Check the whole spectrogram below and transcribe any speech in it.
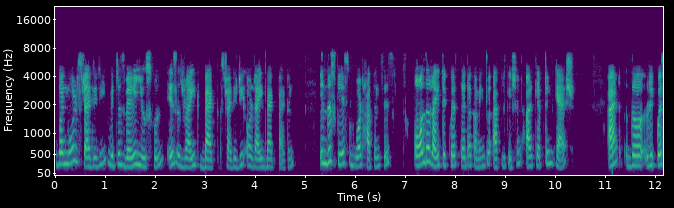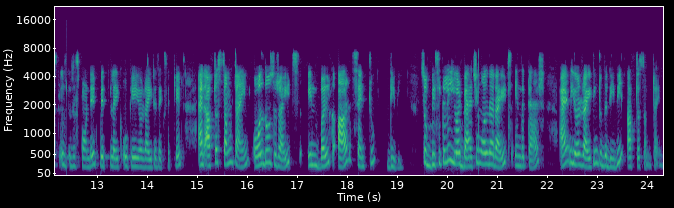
One more strategy which is very useful is write back strategy or write back pattern. In this case, what happens is all the write requests that are coming to application are kept in cache and the request is responded with like okay your write is accepted and after some time all those writes in bulk are sent to db so basically you are batching all the writes in the cache and you're writing to the DB after some time.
